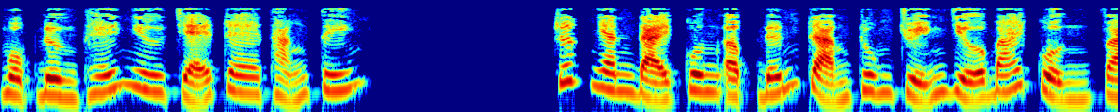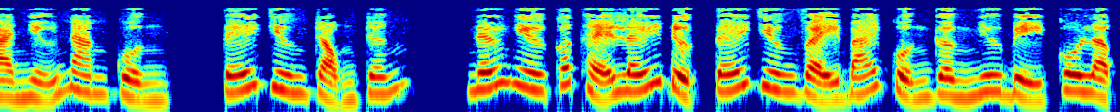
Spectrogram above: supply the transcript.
một đường thế như chẻ tre thẳng tiến. Rất nhanh đại quân ập đến trạm trung chuyển giữa bái quận và Nhữ Nam quận, Tế Dương trọng trấn. Nếu như có thể lấy được Tế Dương vậy bái quận gần như bị cô lập,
